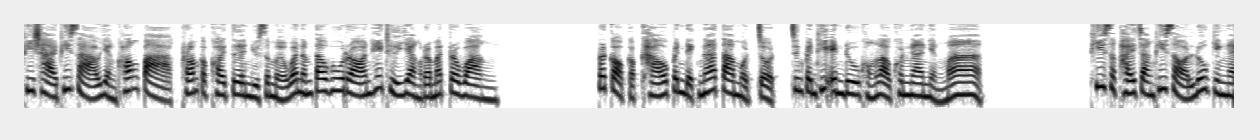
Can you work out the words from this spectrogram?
พี่ชายพี่สาวอย่างคล่องปาก พร้อมกับคอยเตือนอยู่เสมอว่าน้ำเต้าหู้ร้อนให้ถืออย่างระมัดระวัง ประกอบกับเขาเป็นเด็กหน้าตาหมดจด จึงเป็นที่เอ็นดูของเหล่าคนงานอย่างมาก พี่สะพ้ยจังที่สอนลูกยังไง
